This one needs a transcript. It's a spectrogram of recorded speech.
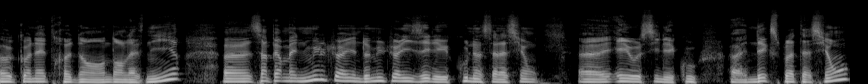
euh, connaître dans, dans l'avenir. Euh, ça permet de, de, mutualiser les coûts d'installation euh, et aussi les coûts d'exploitation.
